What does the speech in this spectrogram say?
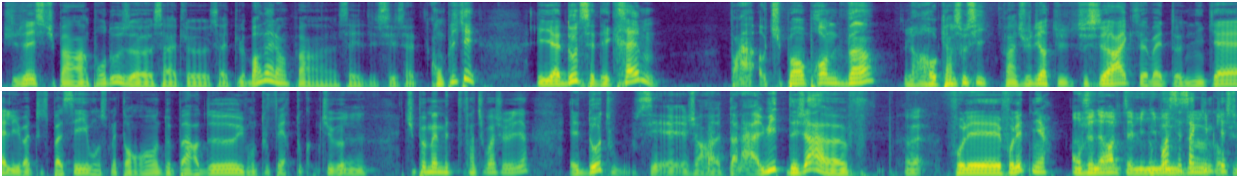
Je disais, si tu pars à un pour 12, euh, ça, va être le, ça va être le bordel. hein. Enfin, c'est, c'est- ça va être compliqué. Et il y a d'autres, c'est des crèmes. Enfin, tu peux en prendre 20, il n'y aura aucun souci. Enfin, je veux dire, tu, tu sauras que ça va être nickel, il va tout se passer, ils vont se mettre en rang deux par deux, ils vont tout faire tout comme tu veux. Mm. Tu peux même. mettre- Enfin, tu vois, je veux dire? Et d'autres où c'est genre, t'en as 8 déjà, euh, Ouais. faut, les, faut les tenir. En général, t'es minimum moi, c'est ça qui me quand. Tu,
